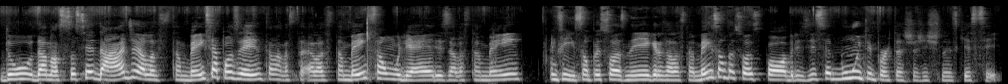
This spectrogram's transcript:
Do, da nossa sociedade, elas também se aposentam, elas, elas também são mulheres, elas também, enfim, são pessoas negras, elas também são pessoas pobres, isso é muito importante a gente não esquecer.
